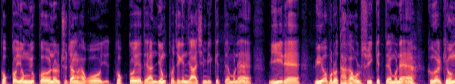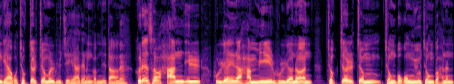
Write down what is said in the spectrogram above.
독도 영유권을 주장하고 독도에 대한 영토적인 야심이 있기 때문에 미래 위협으로 다가올 수 있기 때문에 네. 그걸 경계하고 적절점을 유지해야 되는 겁니다. 네. 그래서 한일 훈련이나 한미일 훈련은 적절점 정보 공유 정도 하는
